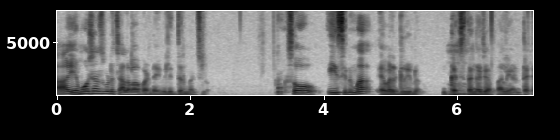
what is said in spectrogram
ఆ ఎమోషన్స్ కూడా చాలా బాగా పడ్డాయి వీళ్ళిద్దరి మధ్యలో. సో ఈ సినిమా ఎవర్ గ్రీన్ ఖచ్చితంగా చెప్పాలి అంటే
